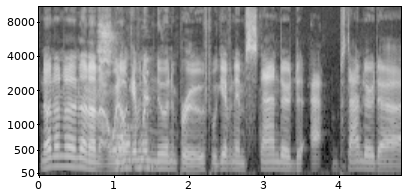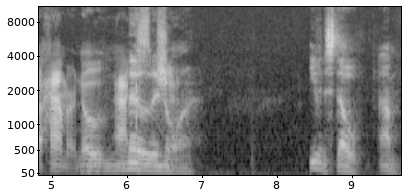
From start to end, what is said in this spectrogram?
No, no, no, no, no, no. We're not giving him new and improved. We're giving him standard, a standard uh, hammer. No axe shit. Even still, I'm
